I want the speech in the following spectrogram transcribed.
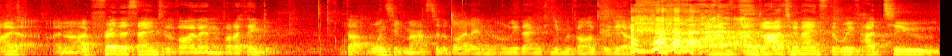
I, I don't know, I prefer the sound to the violin, but I think that once you've mastered the violin, only then can you move on to the viola. I'm, I'm glad to announce that we've had two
